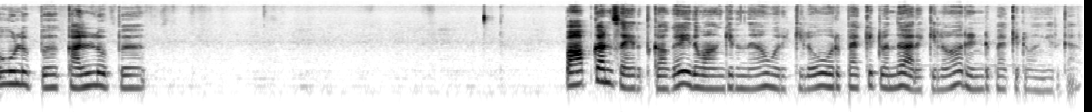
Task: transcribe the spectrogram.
தூளுப்பு, கல்லுப்பு. பாப்கார்ன் செய்கிறதுக்காக இது வாங்கியிருந்தேன் ஒரு கிலோ. ஒரு பாக்கெட் வந்து அரை கிலோ. ரெண்டு பேக்கெட் வாங்கியிருக்கேன்.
